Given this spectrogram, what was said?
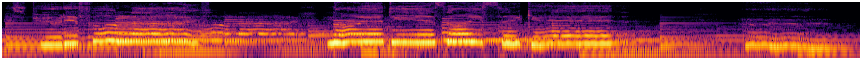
It's beautiful life 너의 뒤에 서 있을게 음,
